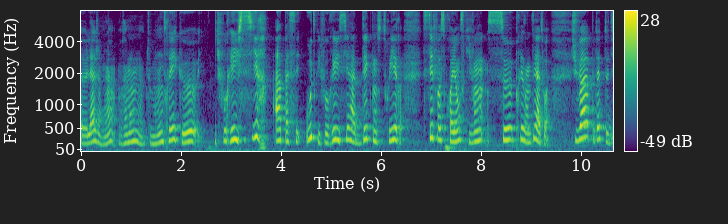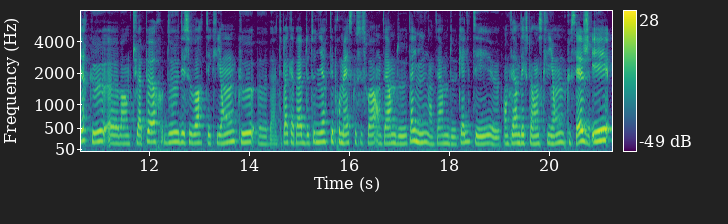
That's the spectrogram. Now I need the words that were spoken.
euh, là j'aimerais vraiment te montrer que il faut réussir à passer outre, il faut réussir à déconstruire ces fausses croyances qui vont se présenter à toi. Tu vas peut-être te dire que euh, ben, tu as peur de décevoir tes clients, que euh, ben, tu n'es pas capable de tenir tes promesses, que ce soit en termes de timing, en termes de qualité, euh, en termes d'expérience client, que sais-je. Et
